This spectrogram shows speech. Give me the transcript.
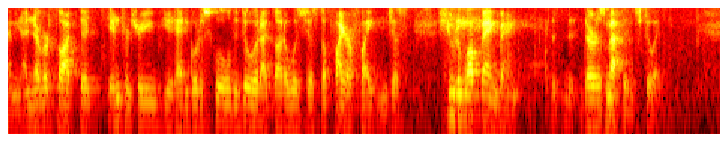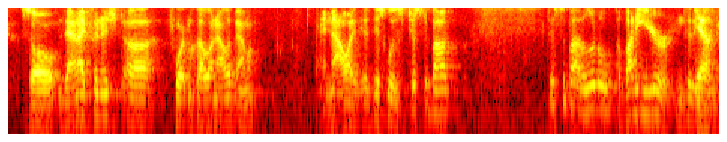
I mean, I never thought that infantry you had to go to school to do it. I thought it was just a firefight and just shoot 'em up, bang bang. Th- th- There's methods to it. So then I finished uh, Fort McClellan, Alabama, and now I, this was just about, just about a little, about a year into the Yeah. army,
